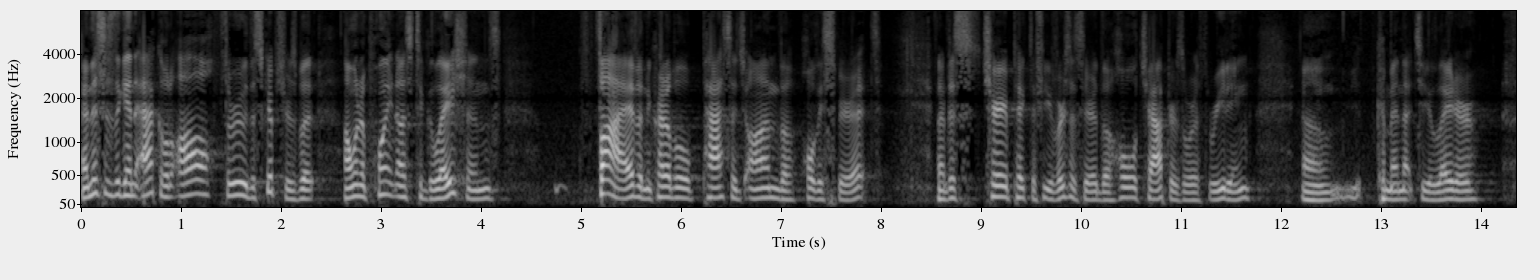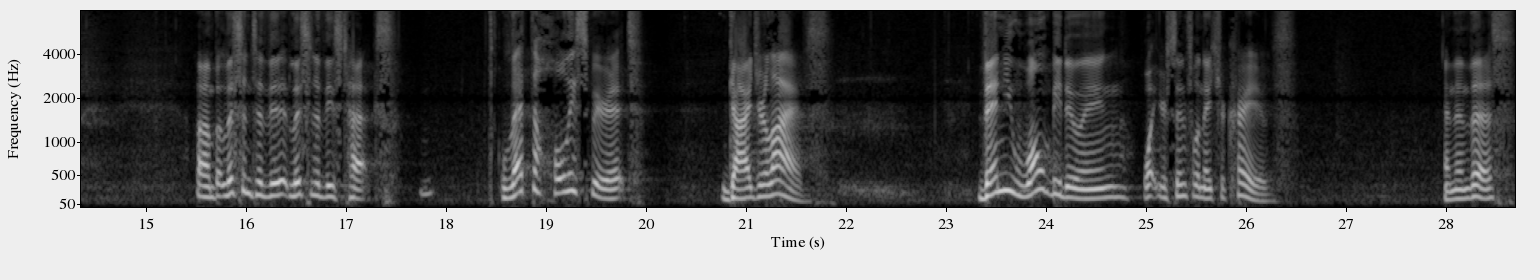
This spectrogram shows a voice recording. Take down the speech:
And this is again echoed all through the scriptures, but I want to point us to Galatians 5, an incredible passage on the Holy Spirit. And I've just cherry picked a few verses here. The whole chapter is worth reading. Um, commend that to you later. Um, but listen to, the, listen to these texts. Let the Holy Spirit guide your lives. Then you won't be doing what your sinful nature craves. And then this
